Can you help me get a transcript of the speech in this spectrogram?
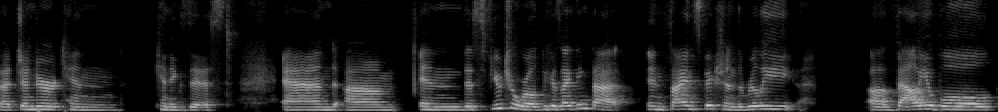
that gender can can exist, and um, in this future world, because I think that in science fiction, the really uh, valuable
